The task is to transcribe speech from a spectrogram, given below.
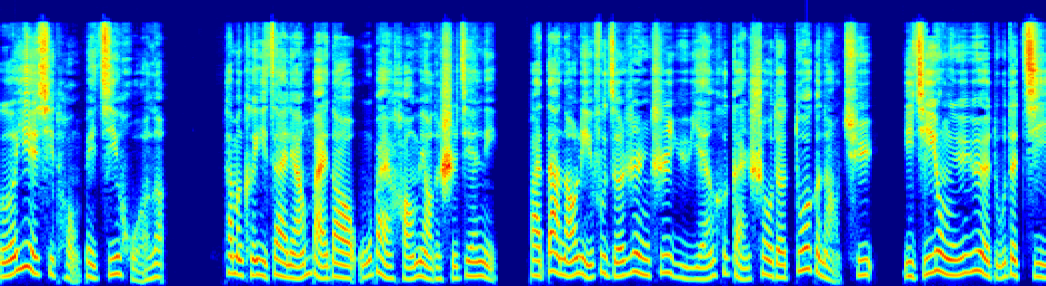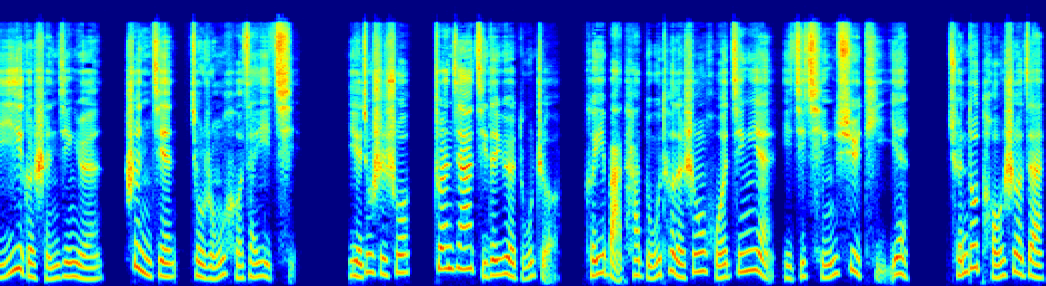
额叶系统被激活了，他们可以在两百到五百毫秒的时间里。把大脑里负责认知语言和感受的多个脑区，以及用于阅读的几亿个神经元，瞬间就融合在一起。也就是说，专家级的阅读者可以把他独特的生活经验以及情绪体验，全都投射在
